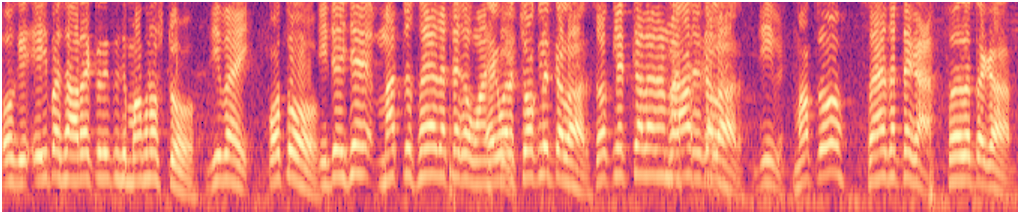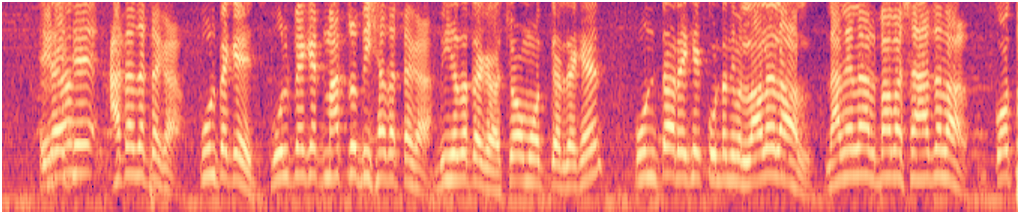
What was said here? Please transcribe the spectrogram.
ওকে এই পাশে আর একটা দেখতেছি মাথা নষ্ট। জি ভাই। কত? এটা হচ্ছে মাত্র ছয় হাজার টাকা ওয়ান একবারে চকলেট কালার চকলেট কালার আর কালার জি। ভাই মাত্র? ছয় হাজার টাকা। ছয় হাজার টাকা। এটা এটা হচ্ছে আট হাজার টাকা। ফুল প্যাকেজ ফুল প্যাকেট মাত্র বিশ হাজার টাকা। বিশ হাজার টাকা চমৎকার। দেখেন কোনটা রেখে কোনটা নেবেন? লালে লাল। লালে লাল বাবা শাহজালাল। কত?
